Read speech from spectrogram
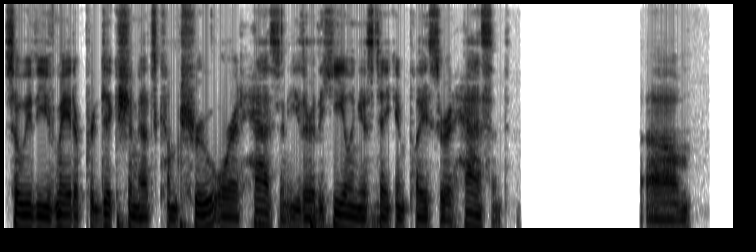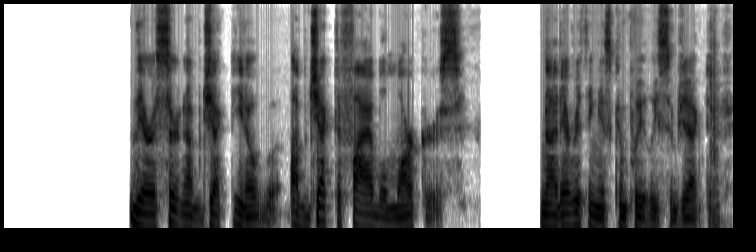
So either you've made a prediction that's come true or it hasn't. Either the healing has taken place or it hasn't. Um, there are certain object, you know, objectifiable markers. Not everything is completely subjective.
